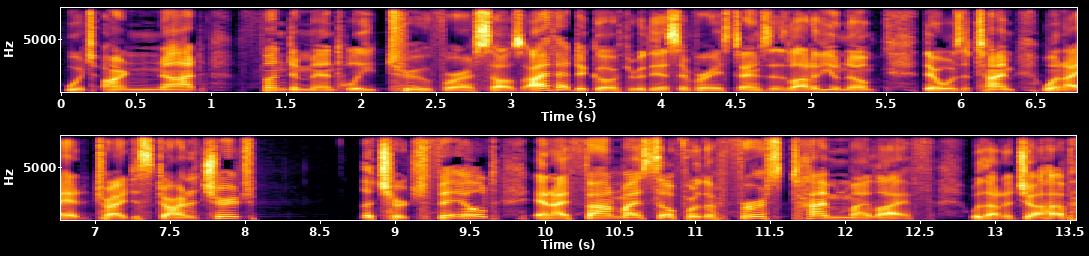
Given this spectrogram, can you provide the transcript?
which are not fundamentally true for ourselves. I've had to go through this at various times. As a lot of you know, there was a time when I had tried to start a church. The church failed, and I found myself for the first time in my life without a job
